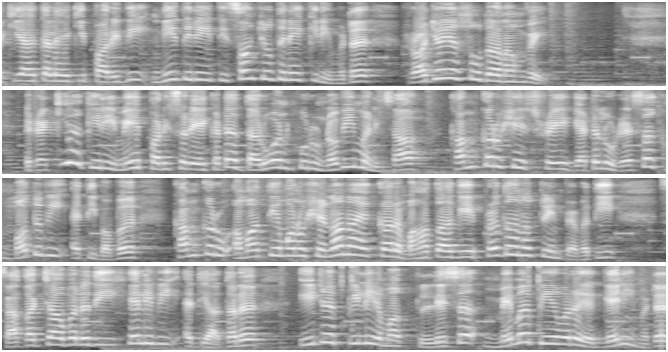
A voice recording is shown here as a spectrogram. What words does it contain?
රැකියා කළ හැකි පරිදි නීතිරීති සංචෝධනය කිරීමට රජය සූදානම් වේ. රැකියා කිරීමේ පරිසරයකට දරුවන් හුරු නොවීම නිසා කම්කරු ශේත්‍රයේ ගැටලු රැසක් මතුවී ඇති බව කම්කරු අමාත්‍ය මනුෂ්‍ය නායකර මහතාගේ ප්‍රධානත්වයෙන් පැවති සාකච්ඡාවලදී හෙළිවී ඇති අතර ඊට පිළියමක් ලෙස මෙම පියවර ගැනීමට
